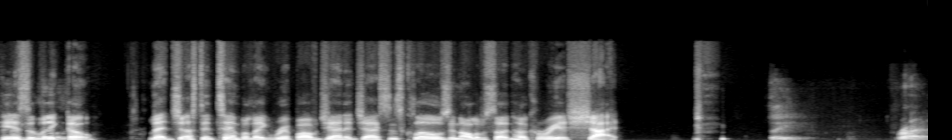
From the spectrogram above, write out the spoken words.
Here's he the lick though. Let Justin Timberlake rip off Janet Jackson's clothes, and all of a sudden her career is shot. See, right.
